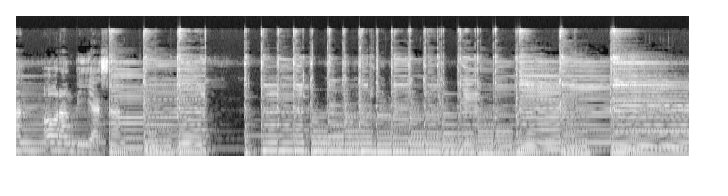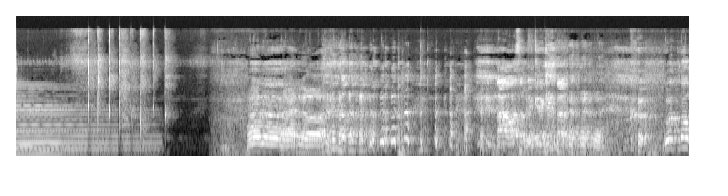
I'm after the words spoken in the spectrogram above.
kita orang biasa. Aduh. Aduh. Tawa sampai keringetan. gue tuh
